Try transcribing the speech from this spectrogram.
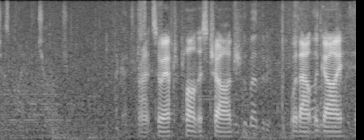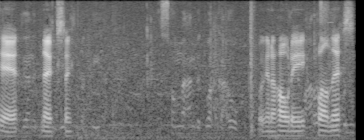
Just plant the charge. I got your Right, so we have to plant this charge without the guy here noticing. We're going to hold E, plant this,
